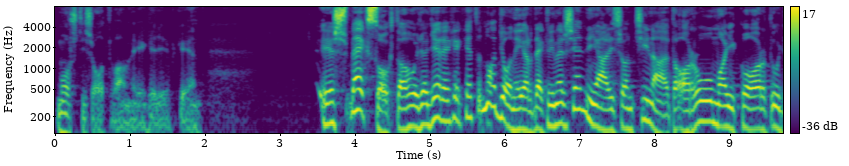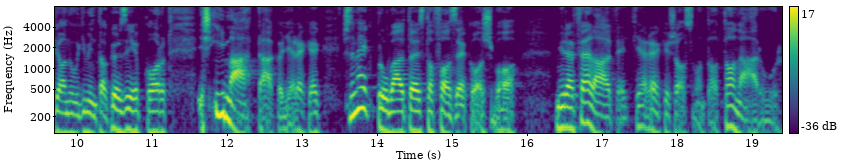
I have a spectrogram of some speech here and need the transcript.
most is ott van még egyébként. És megszokta, hogy a gyerekeket nagyon érdekli, mert zseniálisan csinálta a római kort, ugyanúgy, mint a középkort, és imádták a gyerekek. És megpróbálta ezt a fazekasba, mire felállt egy gyerek, és azt mondta, a tanár úr,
